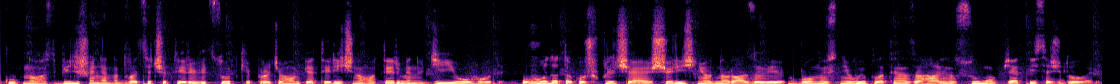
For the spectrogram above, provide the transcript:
сукупного збільшення на 24% протягом 5-річного терміну дії угоди. Угода також включає щорічні одноразові бонусні виплати на загальну суму 5 тисяч доларів.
